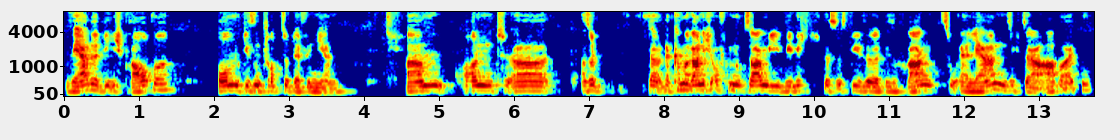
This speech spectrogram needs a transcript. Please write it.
werde, die ich brauche, um diesen Job zu definieren. Ähm, und äh, also da, da kann man gar nicht oft genug sagen, wie, wie wichtig das ist, diese, diese Fragen zu erlernen, sich zu erarbeiten,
